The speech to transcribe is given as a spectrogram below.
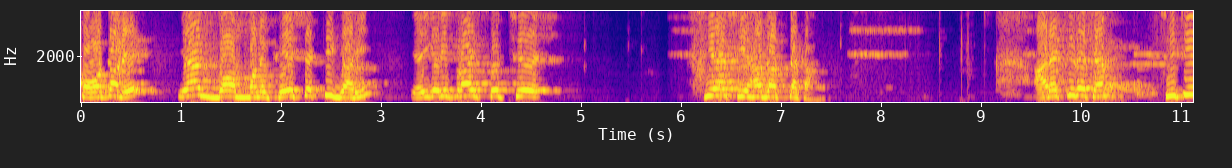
সহকারে একদম মানে ফ্রেশ একটি গাড়ি। এই গাড়ি প্রাইস হচ্ছে ছিয়াশি হাজার টাকা। আরেকটি দেখেন সিটি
